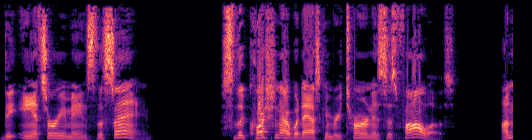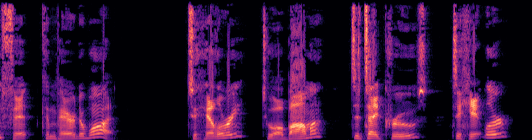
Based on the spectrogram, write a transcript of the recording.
The answer remains the same. So the question I would ask in return is as follows. Unfit compared to what? To Hillary? To Obama? To Ted Cruz? To Hitler?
